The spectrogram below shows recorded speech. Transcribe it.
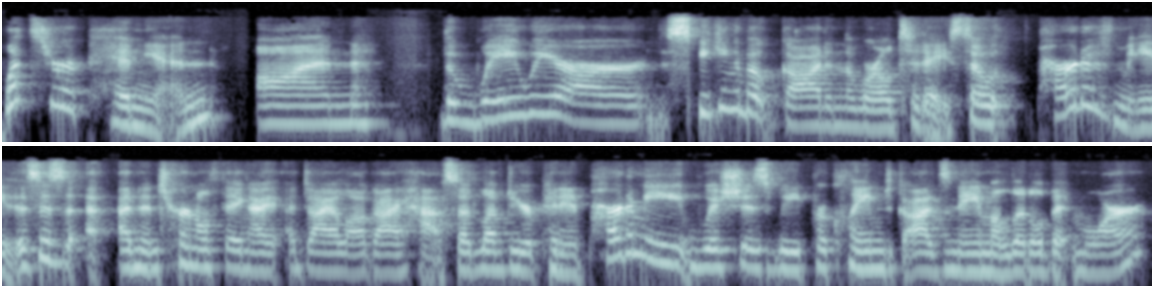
what's your opinion on the way we are speaking about God in the world today. So, part of me, this is an internal thing, I, a dialogue I have. So, I'd love to your opinion. Part of me wishes we proclaimed God's name a little bit more.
